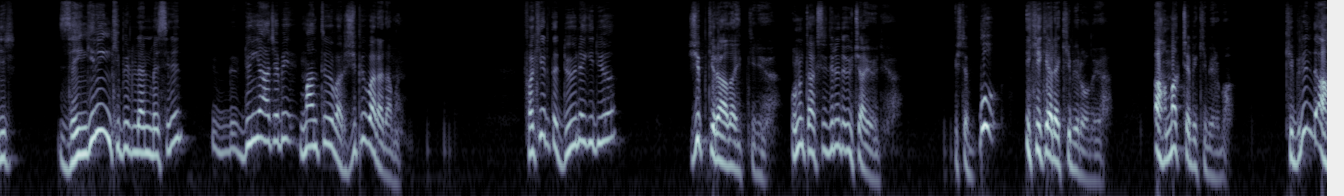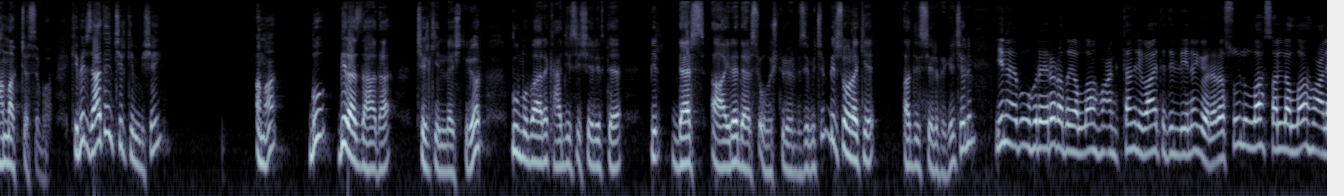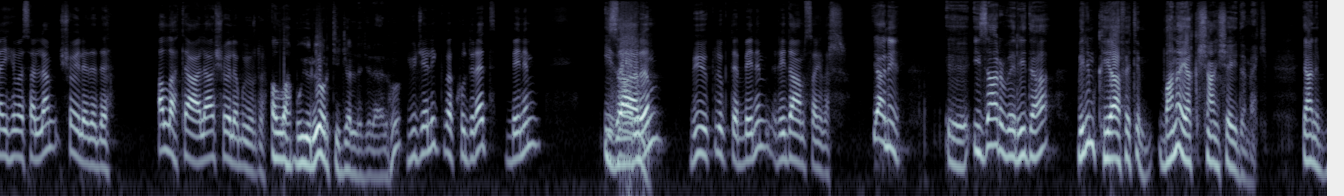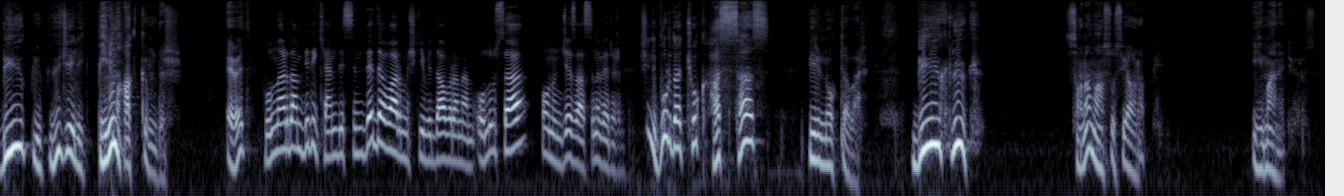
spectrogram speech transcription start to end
bir zenginin kibirlenmesinin dünyaca bir mantığı var, jipi var adamın. Fakir de düğüne gidiyor, jip kiralayıp gidiyor. Onun taksidini de üç ay ödüyor. İşte bu iki kere kibir oluyor. Ahmakça bir kibir bu. Kibrin de ahmakçası bu. Kibir zaten çirkin bir şey. Ama bu biraz daha da çirkinleştiriyor. Bu mübarek hadisi şerifte bir ders, aile dersi oluşturuyor bizim için. Bir sonraki hadis-i şerife geçelim. Yine Ebu Hureyre radıyallahu anh'ten rivayet edildiğine göre Resulullah sallallahu aleyhi ve sellem şöyle dedi. Allah Teala şöyle buyurdu. Allah buyuruyor ki Celle Celaluhu, Yücelik ve kudret benim İzarım. izarım, büyüklük de benim ridam sayılır. yani e, izar ve rida benim kıyafetim, bana yakışan şey demek. Yani büyüklük, yücelik benim hakkımdır. Evet, Bunlardan biri kendisinde de varmış gibi davranan olursa onun cezasını veririm. Şimdi burada çok hassas bir nokta var. Büyüklük sana mahsus ya Rabbi. İman ediyoruz.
